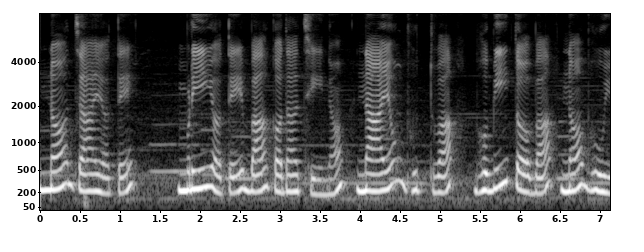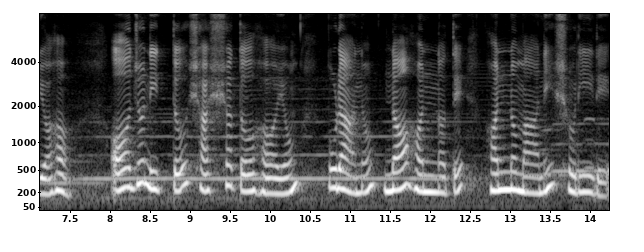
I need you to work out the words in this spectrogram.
ন জায়তে ম্রিয়তে বা কদাচিন নায়ং ভূত্বা ভবিত বা ন ভূয়ঃ। অজনিত্য শাশ্বত হয়ং পুরাণ ন হন্যতে হন্যমানে শরীরে।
